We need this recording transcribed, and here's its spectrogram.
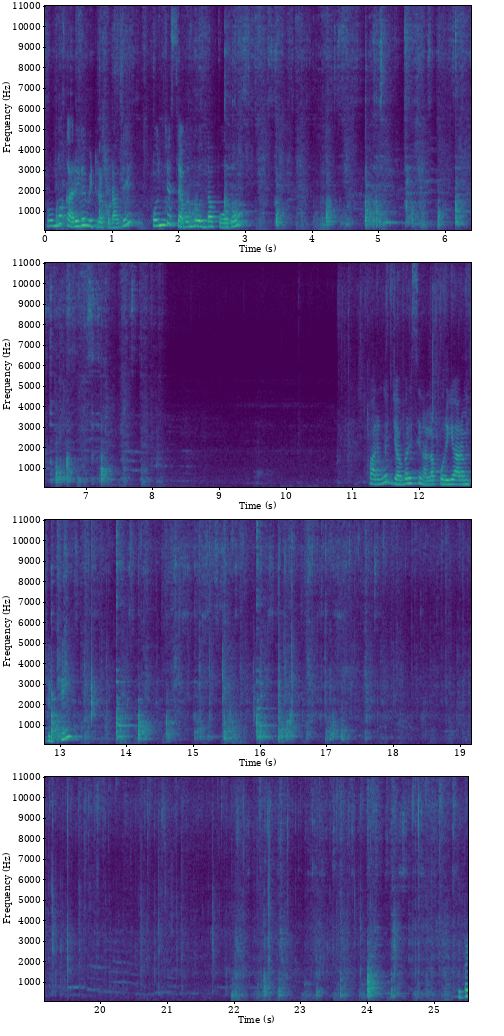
ரொம்ப கருக விட்டுறக்கூடாது. கொஞ்சம் செவந்து வந்தால் போதும். பாருங்கள் ஜவ்வரிசி நல்லா பொரிய ஆரம்பிச்சிருச்சு. இப்போ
